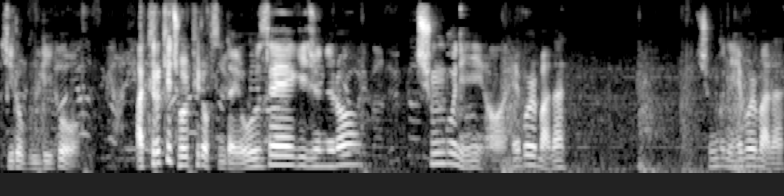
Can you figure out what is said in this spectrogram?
뒤로 물리고. 아, 그렇게 좋을 필요 없습니다. 요새 기준으로 충분히, 어, 해볼 만한. 충분히 해볼 만한.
